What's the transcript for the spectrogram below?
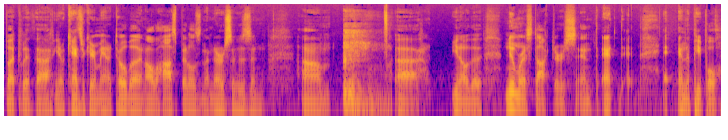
but with uh, you know Cancer Care Manitoba and all the hospitals and the nurses and um, uh, you know the numerous doctors and and and the people.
